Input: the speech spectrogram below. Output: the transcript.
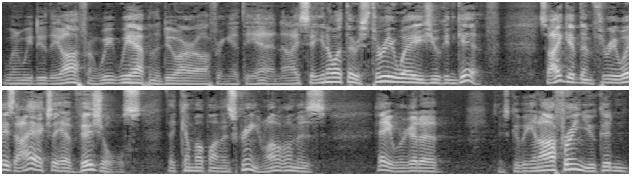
when we do the offering. We, we happen to do our offering at the end. And I say, you know what, there's three ways you can give. So I give them three ways. I actually have visuals that come up on the screen. One of them is, hey, we're going to, there's going to be an offering. You can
